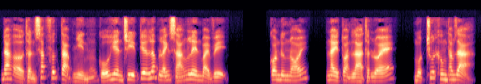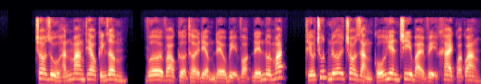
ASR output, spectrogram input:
đang ở thần sắc phức tạp nhìn cố hiên chi kia lấp lánh sáng lên bài vị. Con đừng nói, này toàn là thật lóe, một chút không tham giả. Cho dù hắn mang theo kính dâm, vừa vào cửa thời điểm đều bị vọt đến đôi mắt, thiếu chút nữa cho rằng cố hiên chi bài vị khai quá quang.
